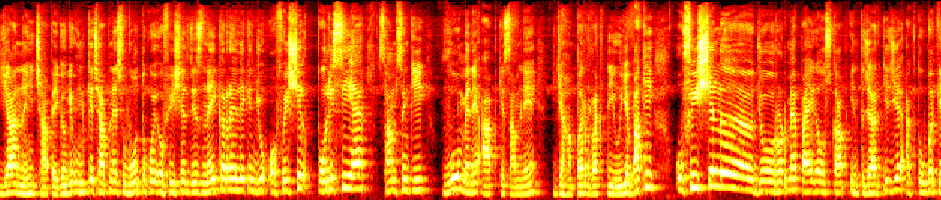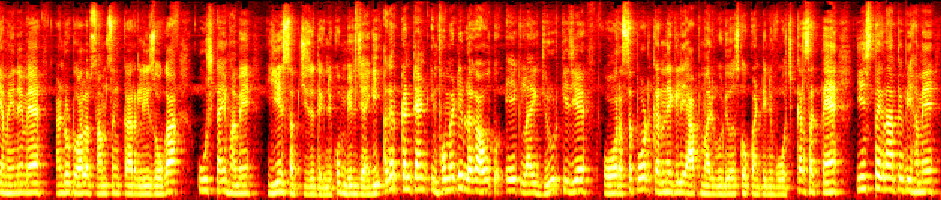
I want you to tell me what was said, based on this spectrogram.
या नहीं छापे, क्योंकि उनके छापने से वो तो कोई ऑफिशियल चीज़ नहीं कर रहे हैं, लेकिन जो ऑफिशियल पॉलिसी है सैमसंग की, वो मैंने आपके सामने यहाँ पर रख दी हुई है। बाकी ऑफिशियल जो रोड मैप आएगा, उसका आप इंतज़ार कीजिए। अक्टूबर के महीने में एंड्रो ट्वेल्व सैमसंग का रिलीज़ होगा। उस टाइम हमें ये सब चीज़ें देखने को मिल जाएँगी। अगर कंटेंट इन्फॉर्मेटिव लगा हो तो एक लाइक ज़रूर कीजिए और सपोर्ट करने के लिए आप हमारी वीडियोज़ को कंटिन्यू वॉच कर सकते हैं। इंस्टाग्राम पर भी हमें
